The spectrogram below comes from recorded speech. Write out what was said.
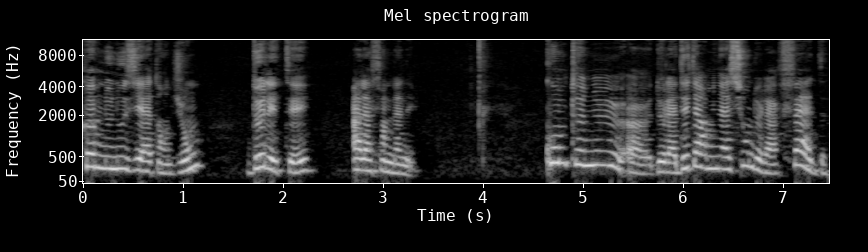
comme nous nous y attendions, de l'été à la fin de l'année. Compte tenu euh, de la détermination de la Fed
